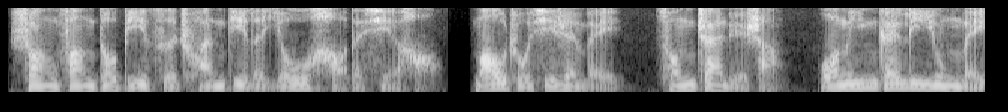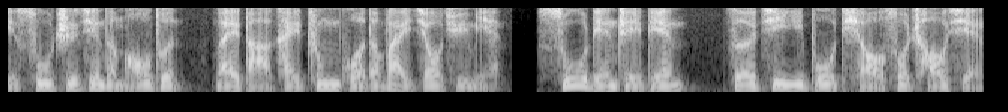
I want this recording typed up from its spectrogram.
双方都彼此传递了友好的信号。毛主席认为。从战略上，我们应该利用美苏之间的矛盾来打开中国的外交局面。苏联这边则进一步挑唆朝鲜，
